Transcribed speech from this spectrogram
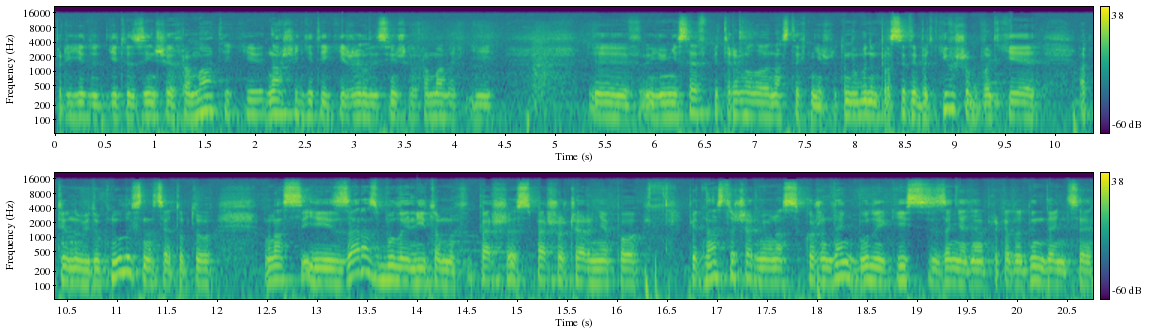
приїдуть діти з інших громад, які наші діти, які жили в інших громадах, і е, ЮНІСЕФ підтримало нас технічно. Тому ми будемо просити батьків, щоб батьки активно відгукнулися на це. Тобто у нас і зараз були літом, з 1 червня по 15 червня, у нас кожен день були якісь заняття. Наприклад, один день це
